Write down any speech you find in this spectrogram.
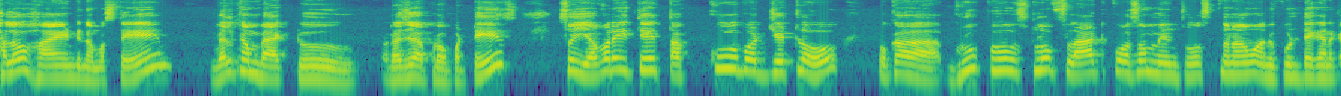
హలో హాయ్ అండి నమస్తే. Welcome back to Raza properties. So ఎవరైతే తక్కువ బడ్జెట్లో ఒక గ్రూప్ హౌస్లో ఫ్లాట్ కోసం మేము చూస్తున్నాము అనుకుంటే కనుక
